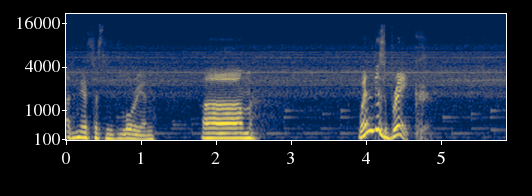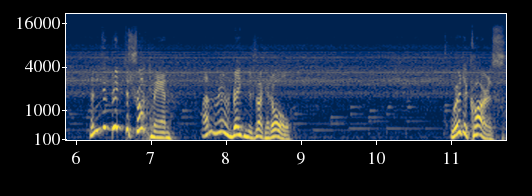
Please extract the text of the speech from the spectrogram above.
I think that's just the DeLorean. Um, when did this break? When did you break the truck, man? I don't remember breaking the truck at all. Where are the cars?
